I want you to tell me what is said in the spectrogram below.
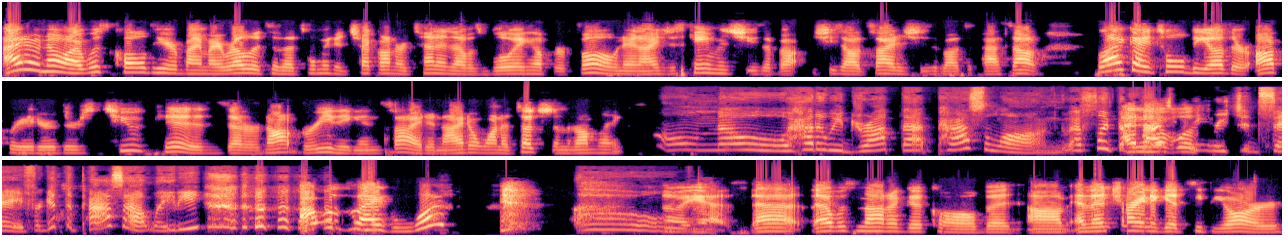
I don't know. I was called here by my relative that told me to check on her tenant that was blowing up her phone, and I just came and she's about she's outside and she's about to pass out. Like I told the other operator, there's two kids that are not breathing inside, and I don't want to touch them. And I'm like, Oh no, how do we drop that pass along? That's like the And first was- thing we should say. Forget the pass out, lady. I was like, what? oh. Oh yes, that that was not a good call. But um, and then trying to get CPR,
